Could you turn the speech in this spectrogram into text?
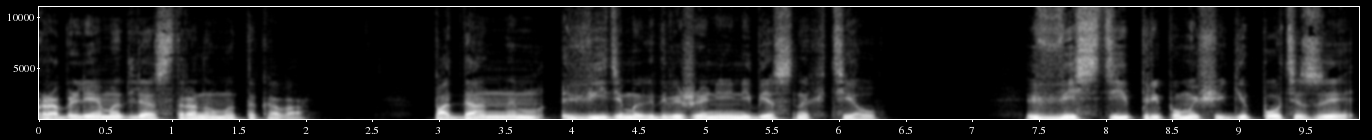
Проблема для астронома такова. По данным видимых движений небесных тел, ввести при помощи гипотезы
